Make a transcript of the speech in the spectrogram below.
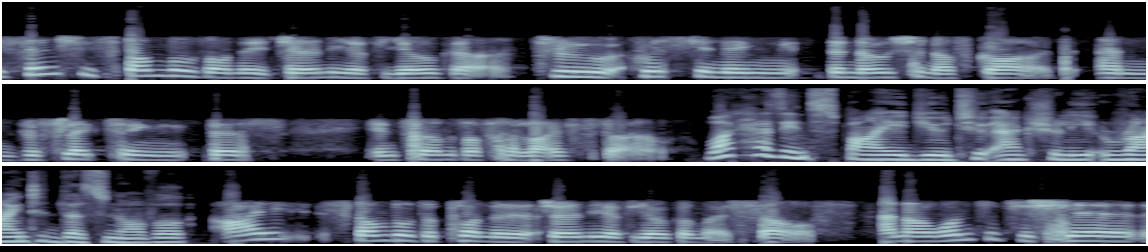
Essentially stumbles on a journey of yoga through questioning the notion of God and reflecting this in terms of her lifestyle. What has inspired you to actually write this novel? I stumbled upon a journey of yoga myself. And I wanted to share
